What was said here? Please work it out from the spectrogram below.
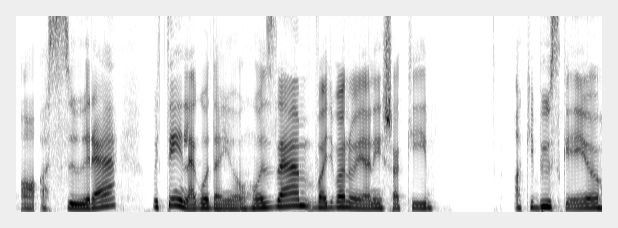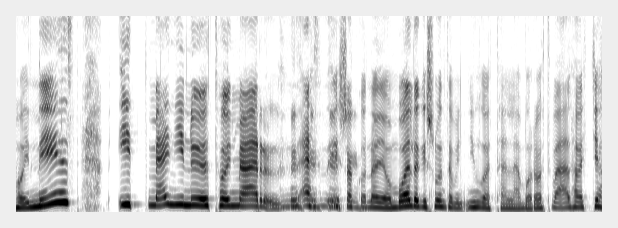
a, a szőre, hogy tényleg oda jön hozzám, vagy van olyan is, aki aki büszkén jön, hogy nézd, itt mennyi nőtt, hogy már, ez, és akkor nagyon boldog, és mondtam, hogy nyugodtan leborotválhatja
